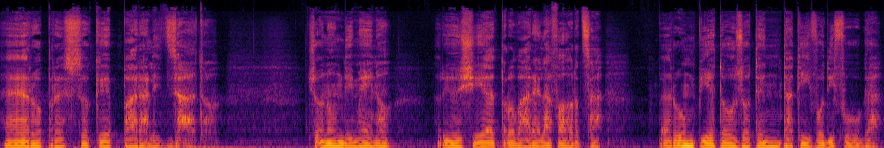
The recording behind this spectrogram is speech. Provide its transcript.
Ero pressoché paralizzato. Ciò non di meno riuscii a trovare la forza per un pietoso tentativo di fuga.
